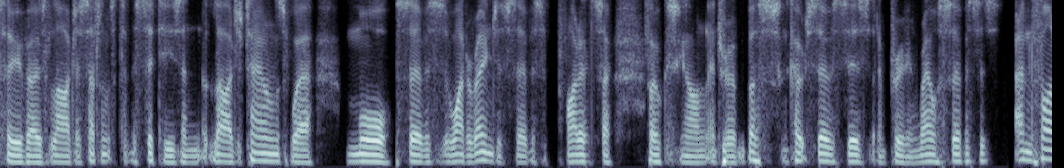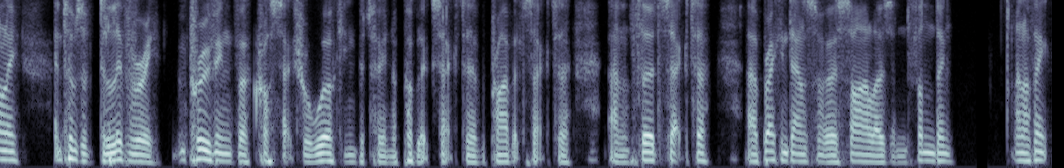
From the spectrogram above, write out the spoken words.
to those larger settlements, to the cities and larger towns where more services, a wider range of services are provided. So focusing on interurban bus and coach services and improving rail services. And finally, in terms of delivery, improving the cross-sectoral working between the public sector, the private sector, and third sector, uh, breaking down some of those silos and funding. And I think,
